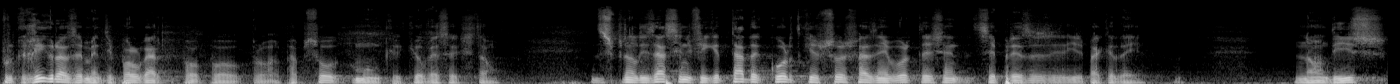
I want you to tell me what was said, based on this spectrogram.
Porque rigorosamente, e para o lugar, para, para, para a pessoa comum que, que houve essa questão, Despenalizar significa estar de acordo que as pessoas que fazem aborto deixem de ser presas e ir para a cadeia. Não diz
